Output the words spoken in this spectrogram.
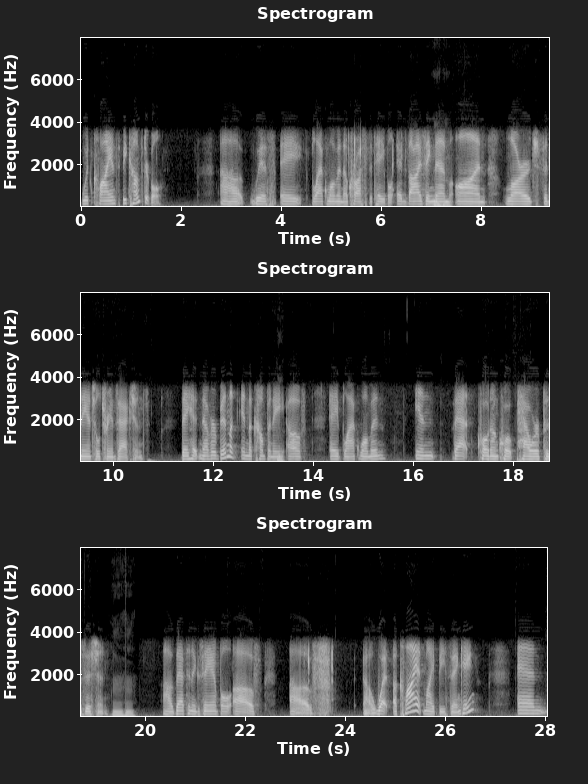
would clients be comfortable uh, with a black woman across the table advising them on large financial transactions. They had never been in the company of a black woman in that quote unquote power position. Uh, that's an example of of uh, what a client might be thinking, and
